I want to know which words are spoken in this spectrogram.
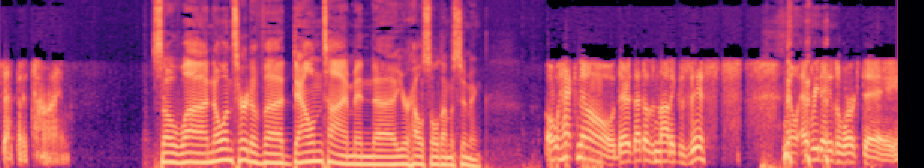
step at a time. So uh, no one's heard of uh, downtime in uh, your household, I'm assuming. Oh heck no! There that does not exist. No, every day is a work day.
